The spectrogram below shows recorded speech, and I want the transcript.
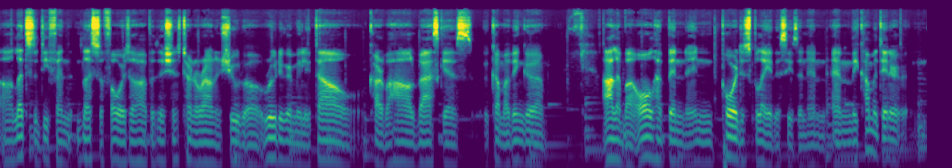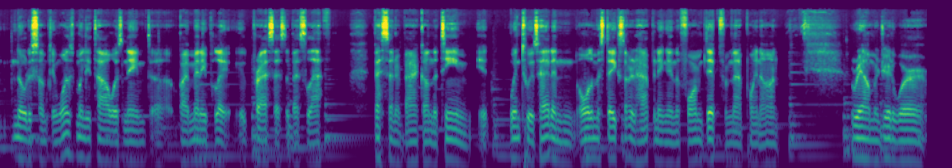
uh, lets the defense, lets the forwards of oppositions turn around and shoot. Uh, Rudiger, Militao, Carvajal, Vazquez, Camavinga, Alaba all have been in poor display this season, and and the commentator noticed something. Once Militao was named uh, by many play press as the best left, best center back on the team, it went to his head, and all the mistakes started happening, and the form dipped from that point on. Real Madrid were.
